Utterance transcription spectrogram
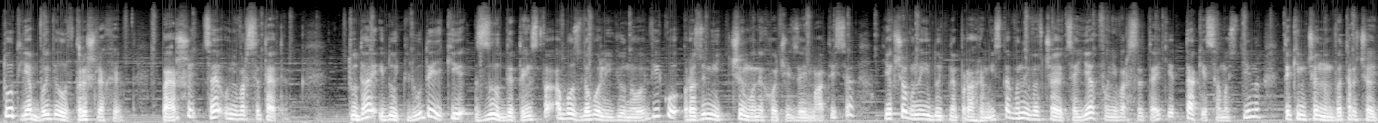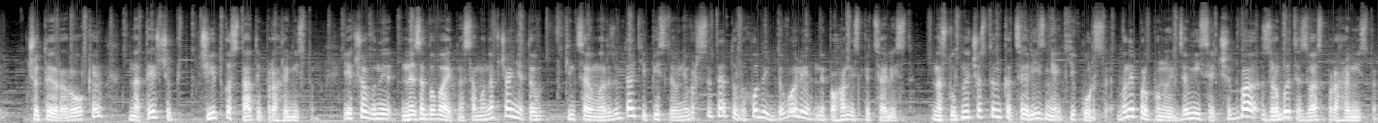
Тут я б виділив три шляхи. Перший це університети. Туди йдуть люди, які з дитинства або з доволі юного віку розуміють, чим вони хочуть займатися. Якщо вони йдуть на програміста, вони вивчаються як в університеті, так і самостійно. Таким чином витрачають 4 роки на те, щоб чітко стати програмістом. Якщо вони не забувають на самонавчання, то в кінцевому результаті після університету виходить доволі непоганий спеціаліст. Наступна частинка це різні it курси. Вони пропонують за місяць чи два зробити з вас програміста.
